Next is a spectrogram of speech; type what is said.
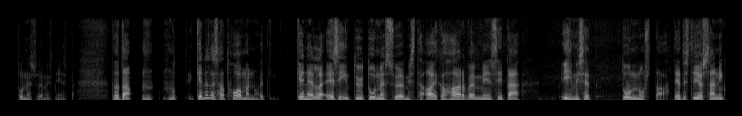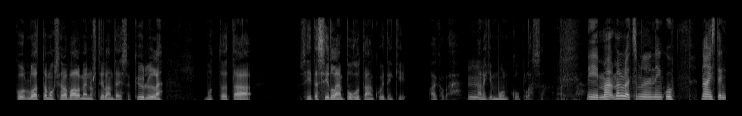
tunnesyömiksi niin edespäin. Tota, mutta kenellä sä oot huomannut, että kenellä esiintyy tunnesyömistä? Aika harvemmin sitä ihmiset tunnustaa. Tietysti jossain niin kuin luottamuksella valmennustilanteissa kyllä, mutta tota, siitä sillä puhutaan kuitenkin aika vähän, mm. ainakin mun kuplassa. Niin, mä, mä luulen, että semmoinen niin naisten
